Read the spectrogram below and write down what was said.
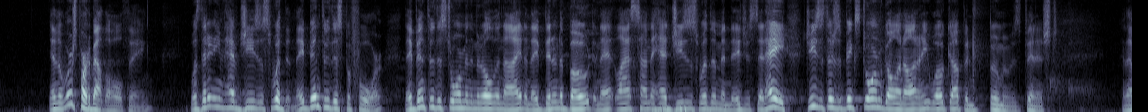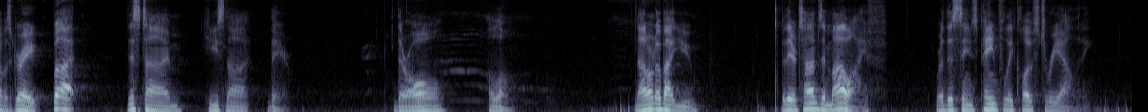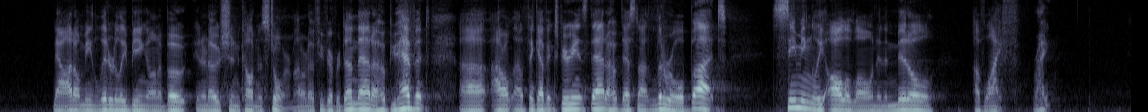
And the worst part about the whole thing was they didn't even have Jesus with them. They've been through this before. They've been through the storm in the middle of the night, and they've been in a boat. And that last time they had Jesus with them, and they just said, "Hey, Jesus, there's a big storm going on." And he woke up, and boom, it was finished, and that was great. But this time, he's not there. They're all alone. Now, I don't know about you, but there are times in my life where this seems painfully close to reality. Now, I don't mean literally being on a boat in an ocean caught in a storm. I don't know if you've ever done that. I hope you haven't. Uh, I, don't, I don't think I've experienced that. I hope that's not literal, but seemingly all alone in the middle of life, right?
